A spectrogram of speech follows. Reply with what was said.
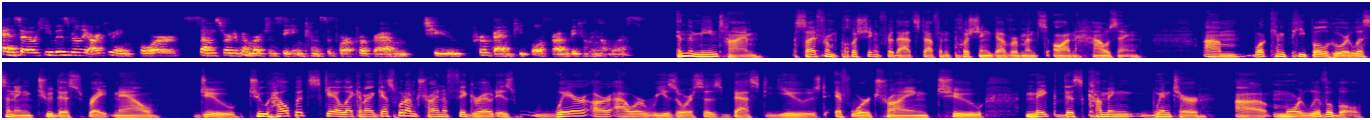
And so he was really arguing for some sort of emergency income support program to prevent people from becoming homeless. In the meantime, aside from pushing for that stuff and pushing governments on housing, um, what can people who are listening to this right now do to help it scale? Like, and I guess what I'm trying to figure out is where are our resources best used if we're trying to make this coming winter uh, more livable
